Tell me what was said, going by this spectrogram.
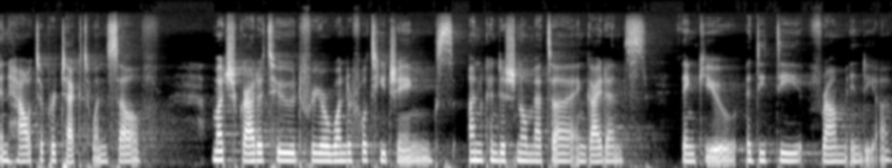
and how to protect oneself. Much gratitude for your wonderful teachings, unconditional metta, and guidance. Thank you, Aditi from India.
